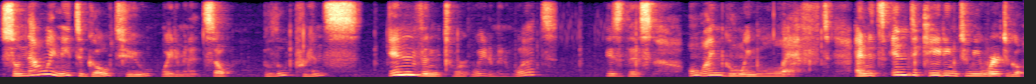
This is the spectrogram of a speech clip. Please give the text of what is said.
So now I need to go to, wait a minute. So blueprints, inventory. Wait a minute, what is this? Oh, I'm going left and it's indicating to me where to go.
